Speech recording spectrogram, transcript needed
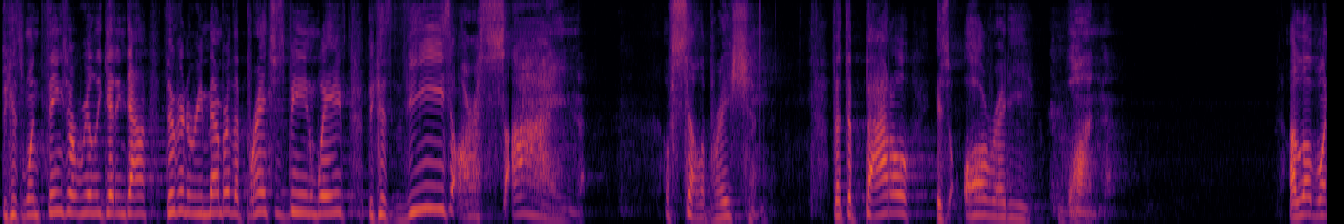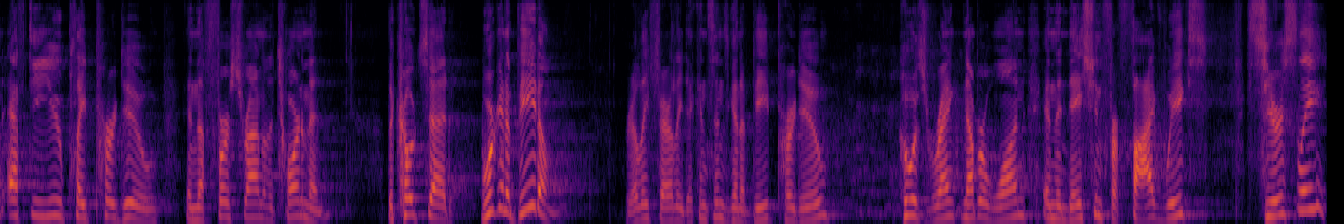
because when things are really getting down, they're gonna remember the branches being waved because these are a sign of celebration that the battle is already won. I love when FDU played Purdue in the first round of the tournament. The coach said, We're gonna beat them. Really? Fairleigh Dickinson's gonna beat Purdue, who was ranked number one in the nation for five weeks? Seriously?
